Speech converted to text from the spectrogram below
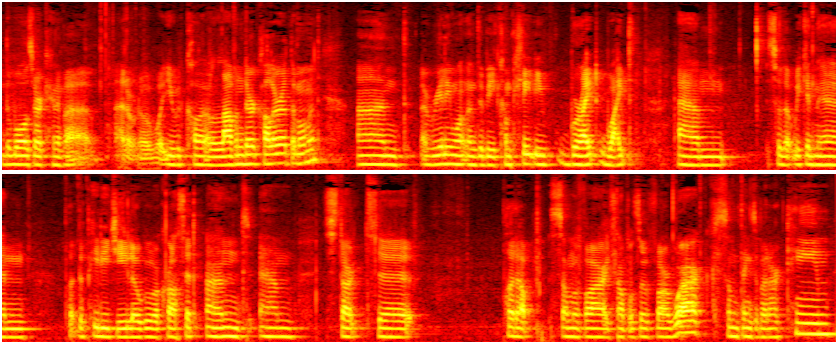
the walls are kind of a I don't know what you would call it a lavender color at the moment, and I really want them to be completely bright white, um, so that we can then put the PDG logo across it and um, start to put up some of our examples of our work, some things about our team.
